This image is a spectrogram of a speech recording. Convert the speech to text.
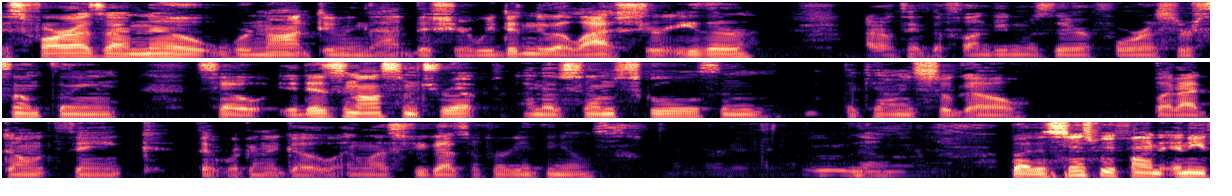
as far as I know, we're not doing that this year. We didn't do it last year either. I don't think the funding was there for us or something. So it is an awesome trip. I know some schools in the county still go, but I don't think that we're going to go unless you guys have heard anything else. No. But as soon as we find any,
